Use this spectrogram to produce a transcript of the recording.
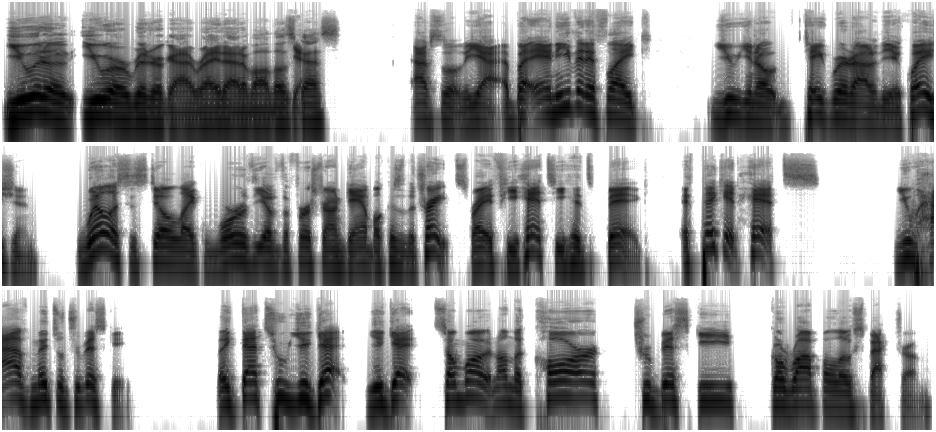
You would have. You were a Ridder guy, right? Out of all those Yeah. guys, Absolutely, yeah. But and even if like you you know take Ridder out of the equation, Willis is still like worthy of the first round gamble because of the traits, right? If he hits, he hits big. If Pickett hits, you have Mitchell Trubisky. Like that's who you get. You get someone on the Carr, Trubisky, Garoppolo spectrum.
